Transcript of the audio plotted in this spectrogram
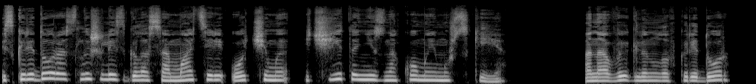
из коридора слышались голоса матери, отчимы и чьи-то незнакомые мужские. Она выглянула в коридор,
